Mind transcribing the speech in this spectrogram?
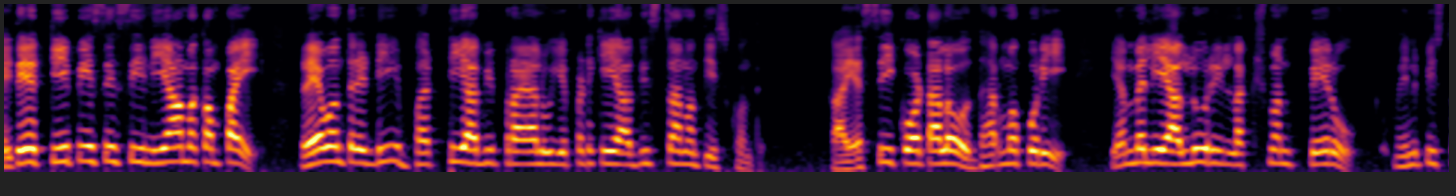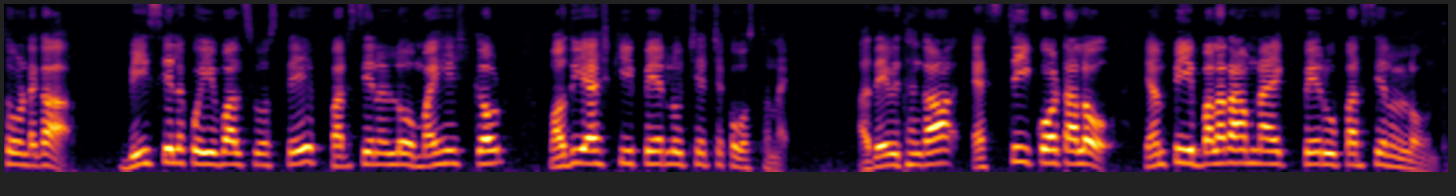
అయితే టీపీసీసీ నియామకంపై రేవంత్ రెడ్డి భట్టి అభిప్రాయాలు ఇప్పటికే అధిష్టానం తీసుకుంది. కా ఎస్సీ కోటాలో ధర్మపురి ఎమ్మెల్యే అల్లూరి లక్ష్మణ్ పేరు వినిపిస్తూ ఉండగా బీసీలకు ఇవ్వాల్సి వస్తే పరిశీలనలో మహేష్ గౌడ్ మధు యాష్కి పేర్లు చర్చకు వస్తున్నాయి. అదేవిధంగా ఎస్టీ కోటాలో ఎంపీ బలరాం నాయక్ పేరు పరిశీలనలో ఉంది.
